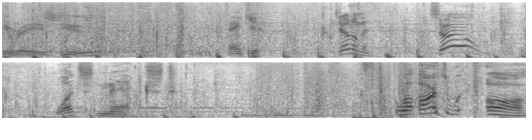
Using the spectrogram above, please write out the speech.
He raised you. Thank you. Gentlemen, So, what's next? Well, Arthur. Oh,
